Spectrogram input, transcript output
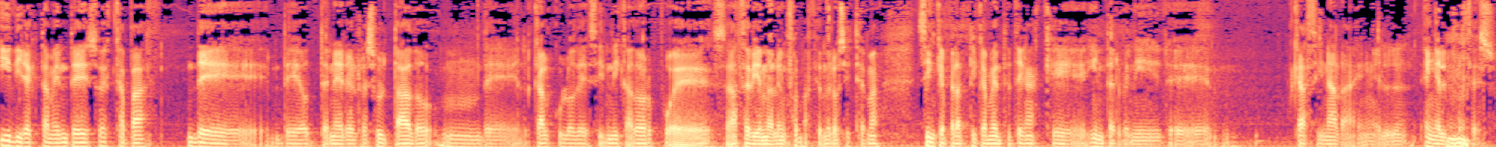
y directamente eso es capaz de, obtener el resultado mm, del cálculo de ese indicador, pues accediendo a la información de los sistemas sin que prácticamente tengas que intervenir eh, casi nada en el, en el proceso.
